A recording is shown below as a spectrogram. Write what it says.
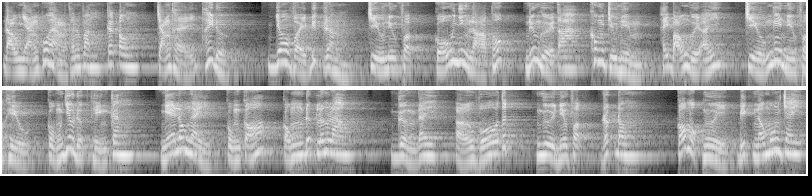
Đạo nhãn của hàng thanh văn, các ông, Chẳng thể thấy được. Do vậy biết rằng, Chịu niệm Phật cố nhiên là tốt. Nếu người ta không chịu niệm, Hãy bảo người ấy Chịu nghe niệm Phật hiệu, Cũng gieo được thiện căn. Nghe lâu ngày, cũng có, Cũng đức lớn lao. Gần đây, ở vô tích, Người niệm Phật rất đông. Có một người biết nấu món chay,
